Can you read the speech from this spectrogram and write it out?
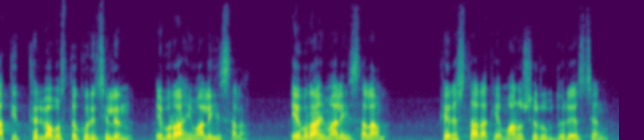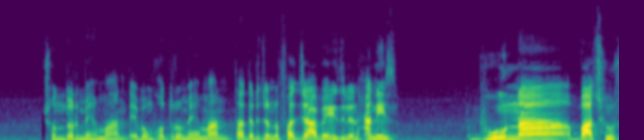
আতিথ্যের ব্যবস্থা করেছিলেন ইব্রাহিম আলহি সালাম। ইব্রাহিম আলহি সালাম ফেরেশতারাকে মানুষের রূপ ধরে এসছেন। সুন্দর মেহমান এবং ভদ্র মেহমান, তাদের জন্য ফাজা আবে দিলেন হানিজ। ভুনা বাছুর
